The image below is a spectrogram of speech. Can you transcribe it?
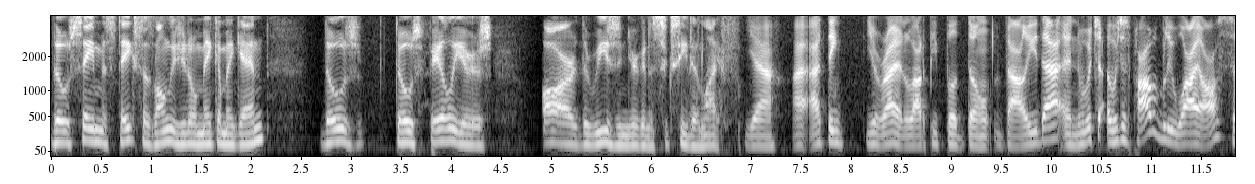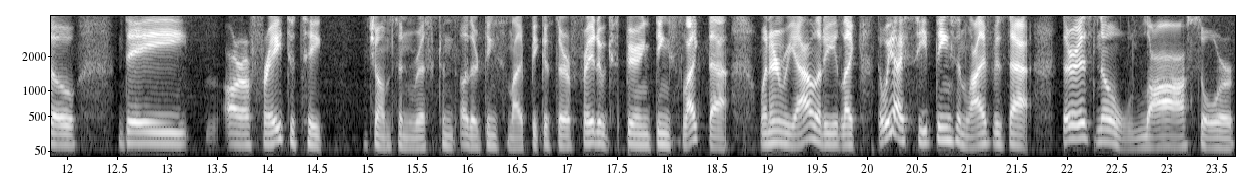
those same mistakes, as long as you don't make them again, those those failures are the reason you're going to succeed in life. Yeah, I, I think you're right. A lot of people don't value that, and which which is probably why also they are afraid to take jumps and risk and other things in life because they're afraid of experiencing things like that. When in reality, like the way I see things in life is that there is no loss or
